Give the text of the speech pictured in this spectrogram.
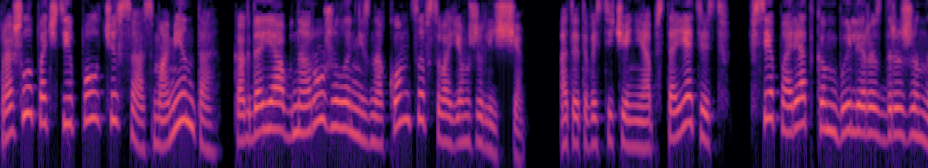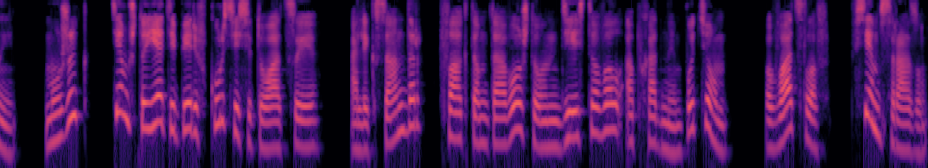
Прошло почти полчаса с момента, когда я обнаружила незнакомца в своем жилище. От этого стечения обстоятельств все порядком были раздражены. Мужик тем, что я теперь в курсе ситуации. Александр фактом того, что он действовал обходным путем. Вацлав всем сразу.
